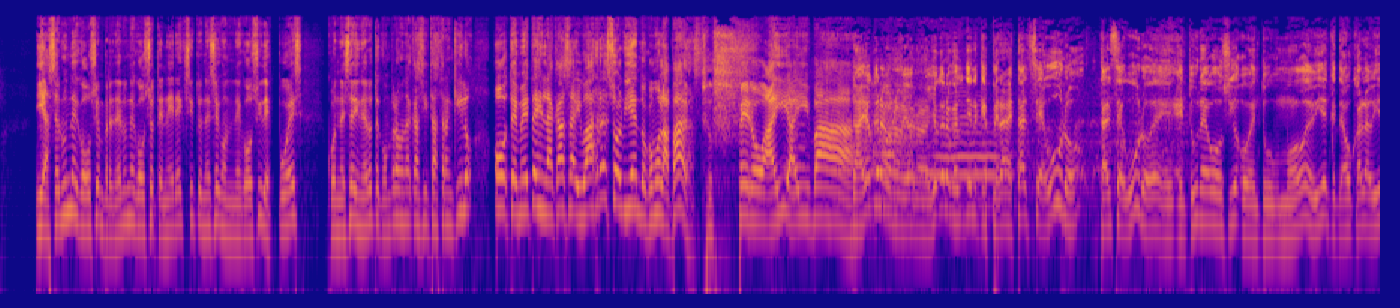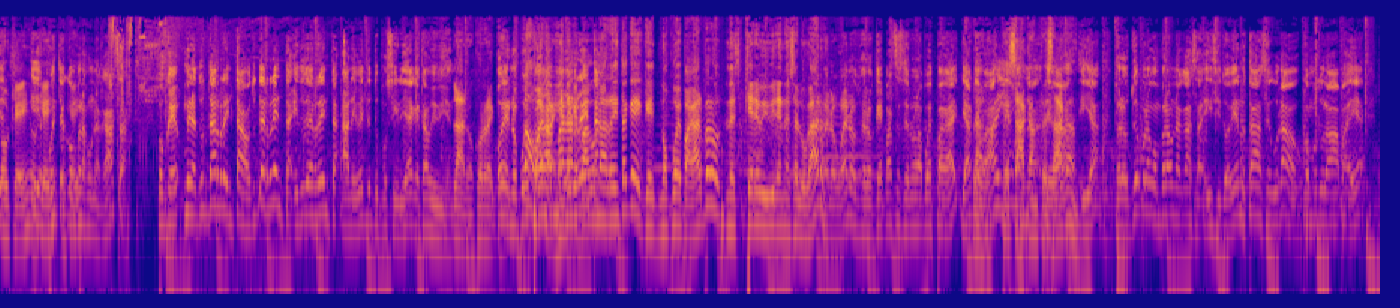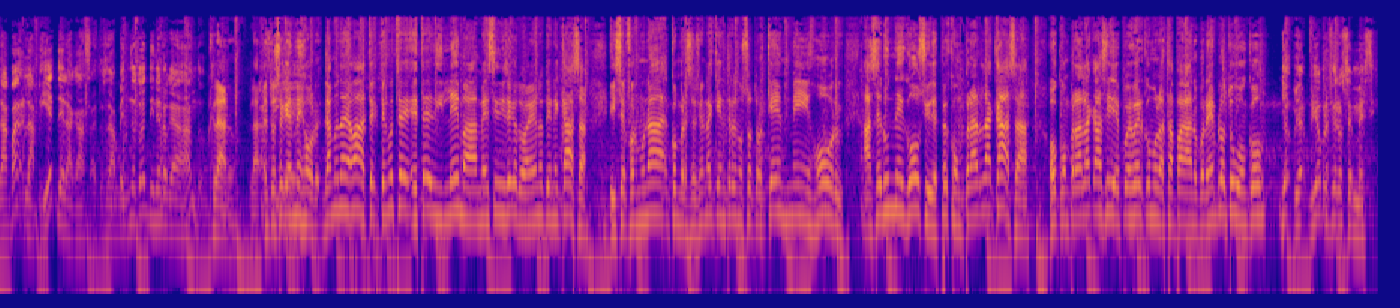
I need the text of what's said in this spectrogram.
y hacer un negocio, emprender un negocio, tener éxito en ese negocio y después con ese dinero te compras una casa y estás tranquilo o te metes en la casa y vas resolviendo cómo la pagas. Uf. Pero ahí, ahí va. No, yo creo no, yo no. Yo creo que tú tienes que esperar a estar seguro estar seguro de- en, en tu negocio o en tu modo de vida en que te va a buscar la vida y después te compras una casa. Porque, mira, tú estás rentado, tú te rentas y tú te rentas a nivel de tu posibilidad que estás viviendo. Claro, correcto. Oye, no puedes bueno, pagar hay más gente la que paga renta. una renta que, que no puede pagar, pero quiere vivir en ese lugar. Pero bueno, pero ¿qué pasa si no la puedes pagar? Ya Claro, te vas y te ya, sacan, nada, te sacan. y ya. Pero tú te pones a comprar una casa y si todavía no estás asegurado, ¿cómo tú la vas a pagar? La, la pierdes la casa. Entonces vas perdiendo todo el dinero que vas dando. Claro, claro. Entonces, ¿qué que- es mejor? Dame una llamada. Te- tengo este, este dilema. Messi dice que todavía no tiene casa y se formó una conversación aquí entre nosotros. ¿Qué es mejor? ¿Hacer un negocio y después comprar la casa o comprar la casa y después ver cómo la está pagando? Por ejemplo, tú, Bonco. Yo, yo, yo prefiero ser Messi.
